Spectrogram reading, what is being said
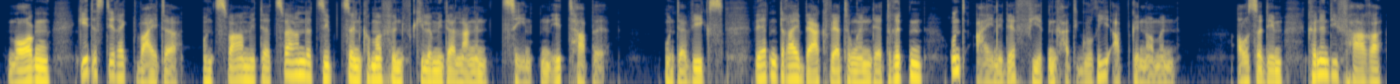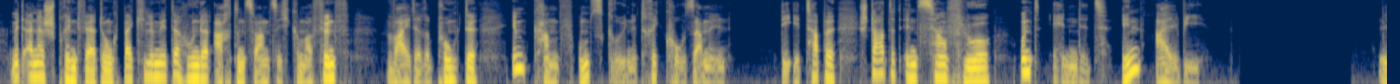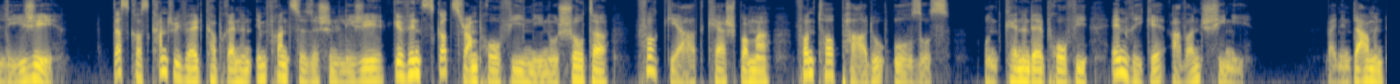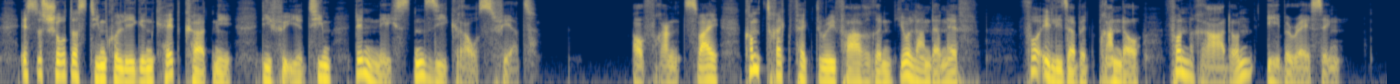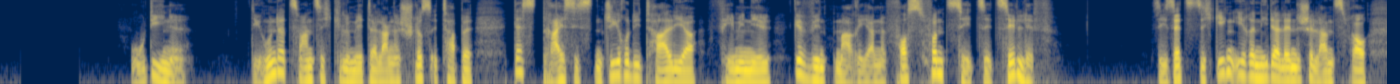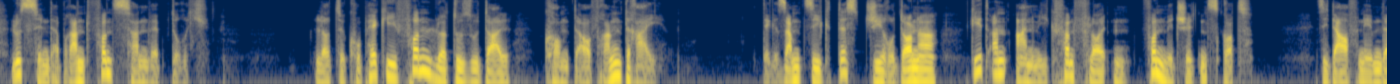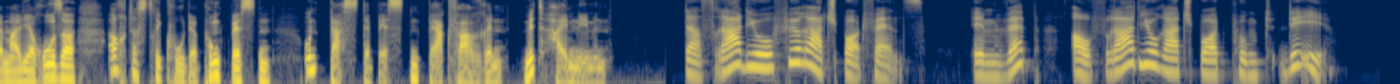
Morgen geht es direkt weiter und zwar mit der 217,5 Kilometer langen zehnten Etappe. Unterwegs werden drei Bergwertungen der dritten und eine der vierten Kategorie abgenommen. Außerdem können die Fahrer mit einer Sprintwertung bei Kilometer 128,5 weitere Punkte im Kampf ums grüne Trikot sammeln. Die Etappe startet in Saint-Flour und endet in Albi. Léger das Cross-Country-Weltcuprennen im französischen Léger gewinnt Scots Run-Profi Nino Schurter vor Gerhard Kerschbommer von Torpado Ursus und Cannondale-Profi Enrique Avancini. Bei den Damen ist es Schurters Teamkollegin Kate Courtney, die für ihr Team den nächsten Sieg rausfährt. Auf Rang 2 kommt Track Factory-Fahrerin Yolanda Neff vor Elisabeth Brandau von Radon Ebe Racing. Udine die 120 Kilometer lange Schlussetappe des 30. Giro d'Italia Feminil gewinnt Marianne Voss von CCC Liv. Sie setzt sich gegen ihre niederländische Landsfrau Lucinda Brandt von Sunweb durch. Lotte Kopecki von Lotto Sudal kommt auf Rang 3. Der Gesamtsieg des Giro Donna geht an Annemiek van Fleuten von Mitchelton Scott. Sie darf neben der Maglia Rosa auch das Trikot der Punktbesten und das der besten Bergfahrerin mit heimnehmen. Das Radio für Radsportfans. Im Web auf radioradsport.de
